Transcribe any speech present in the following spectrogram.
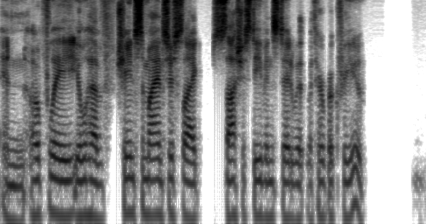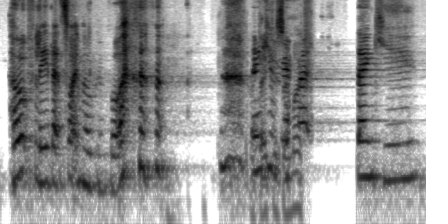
and hopefully you'll have changed some minds, just like Sasha Stephens did with with her book for you. Hopefully, that's what I'm hoping for. thank, thank, you, you so much. much. Thank you.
